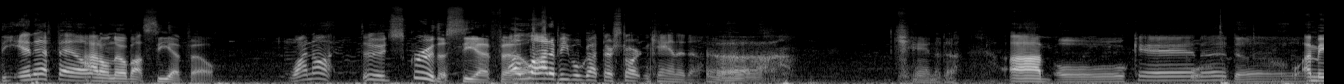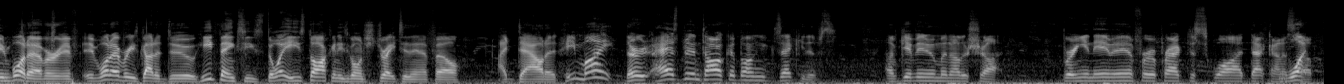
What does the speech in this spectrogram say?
the NFL. I don't know about CFL. Why not? Dude, screw the CFL. A lot of people got their start in Canada. Ugh. Canada. Uh, Oh, Canada. I mean, whatever. If, if whatever he's got to do, he thinks he's the way he's talking. He's going straight to the NFL. I doubt it. he might. There has been talk among executives of giving him another shot, bringing him in for a practice squad, that kind of What? stuff.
